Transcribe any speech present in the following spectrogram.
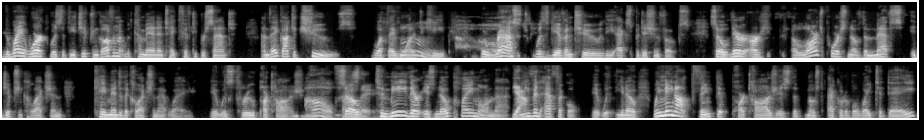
the way it worked was that the Egyptian government would come in and take fifty percent, and they got to choose what they wanted to Hmm. keep. The Oh, rest was given to the expedition folks. So there are a large portion of the Met's Egyptian collection came into the collection that way. It was through partage. Oh, So to me, there is no claim on that, Yeah. even ethical. It would, you know, we may not think that partage is the most equitable way today,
